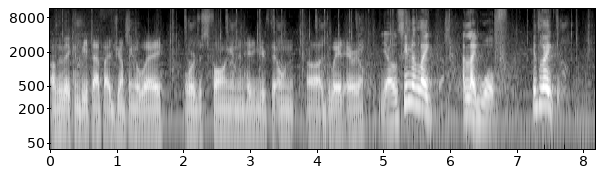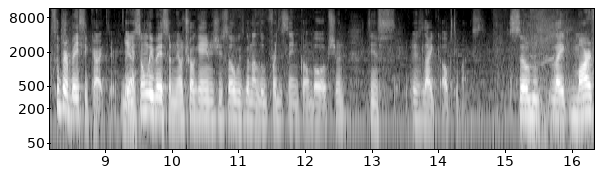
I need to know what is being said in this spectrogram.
Either they can beat that by jumping away or just falling and then hitting you with their own uh, delayed aerial. Yeah, Lucina like I like Wolf. It's like super basic character. Like, Yeah. It's only based on neutral games. She's always gonna look for the same combo option since it's like optimized. So like Marv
